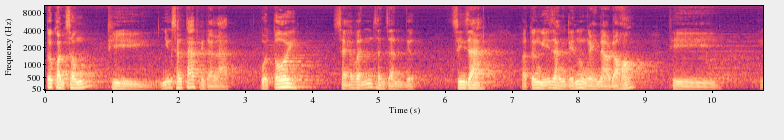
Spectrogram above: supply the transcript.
Tôi còn sống thì những sáng tác về Đà Lạt của tôi sẽ vẫn dần dần được sinh ra và tôi nghĩ rằng đến một ngày nào đó thì, ừ,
